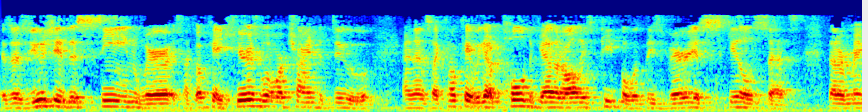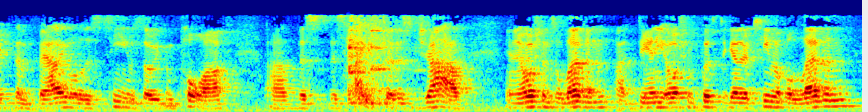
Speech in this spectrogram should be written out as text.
is there's usually this scene where it's like, okay, here's what we're trying to do, and then it's like, okay, we got to pull together all these people with these various skill sets that are making them valuable to this team, so we can pull off uh, this this heist or this job. And in Ocean's Eleven, uh, Danny Ocean puts together a team of 11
